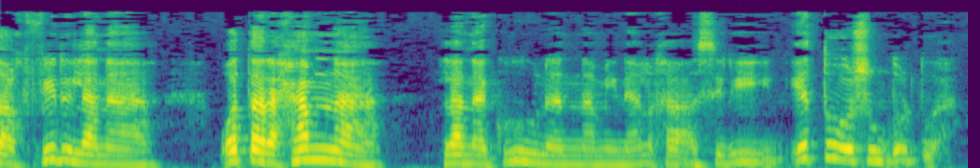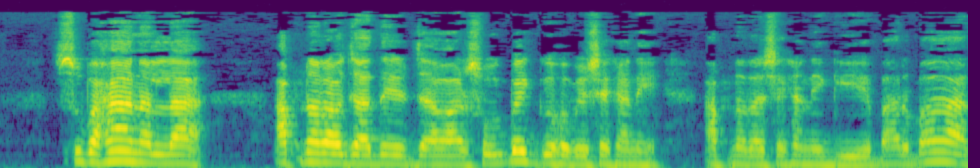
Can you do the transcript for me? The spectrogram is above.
তাকফির লানা ও তার হামনা লানা কুনান্না মিনাল খাসিরিন। এত সুন্দর দোয়া। সুবাহান আল্লাহ আপনারাও যাদের যাওয়ার সৌভাগ্য হবে সেখানে, আপনারা সেখানে গিয়ে বারবার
